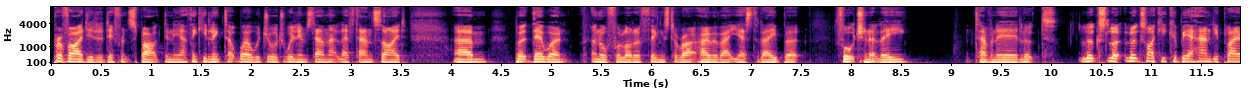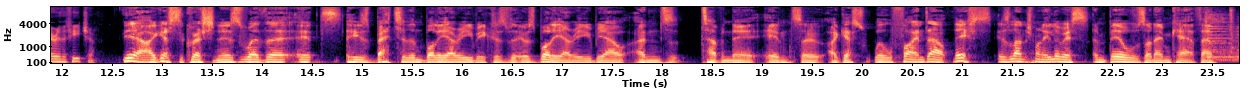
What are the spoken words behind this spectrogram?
provided a different spark, didn't he? I think he linked up well with George Williams down that left hand side. Um, but there weren't an awful lot of things to write home about yesterday. But fortunately, Tavernier looked looks look, looks like he could be a handy player in the future. Yeah, I guess the question is whether it's he's better than Bolliaribi because it was Bolliaribi out and Tavernier in. So I guess we'll find out. This is Lunch Money Lewis and Bills on MKFM.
